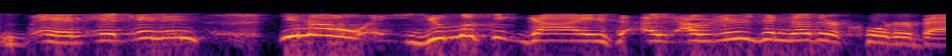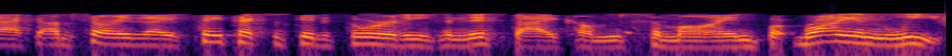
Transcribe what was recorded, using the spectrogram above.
and and and, and you know you look at guys uh, uh, there's another quarterback i'm sorry that i say texas state authorities and this guy comes to mind but ryan leaf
